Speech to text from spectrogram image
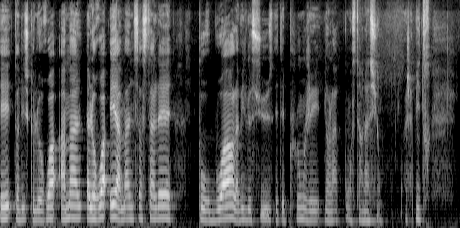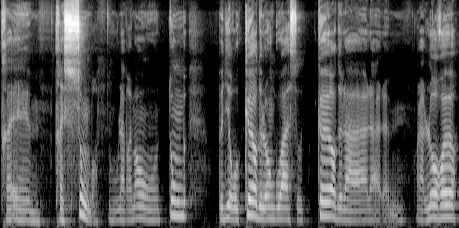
et tandis que le roi, le roi et Aman s'installaient pour boire, la ville de Suse était plongée dans la consternation. Un chapitre très très sombre, où là vraiment on tombe, on peut dire, au cœur de l'angoisse, au cœur de la, voilà, l'horreur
